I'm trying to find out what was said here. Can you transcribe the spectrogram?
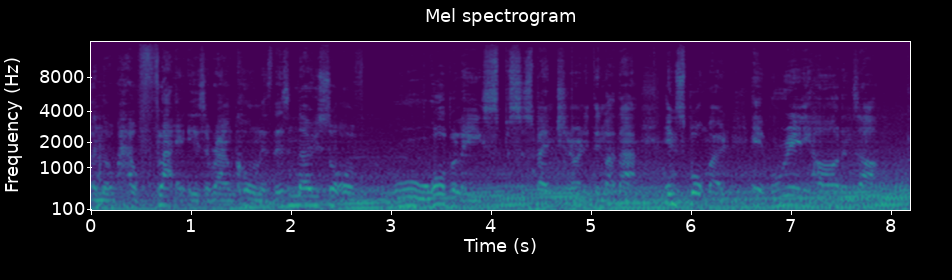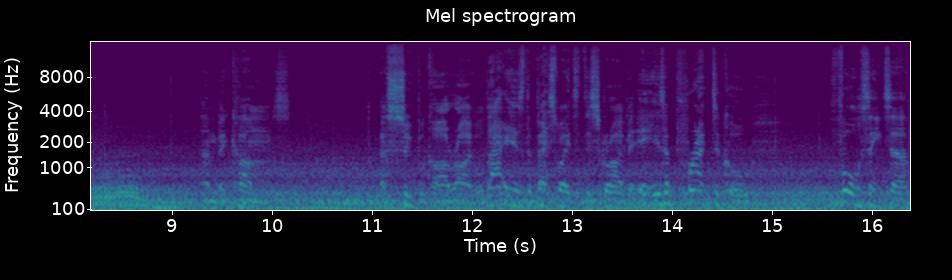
and the, how flat it is around corners, there's no sort of wobbly suspension or anything like that. In sport mode, it really hardens up and becomes a supercar rival. That is the best way to describe it. It is a practical four-seater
